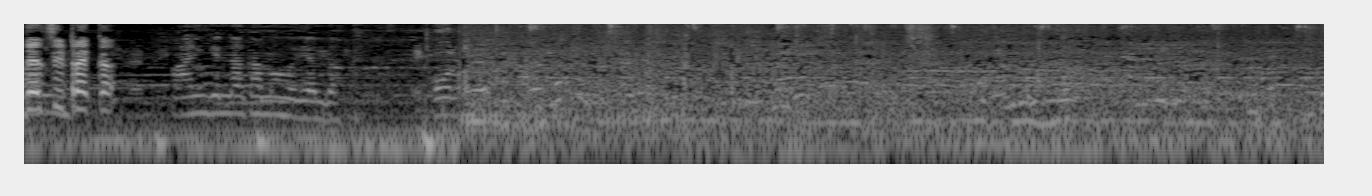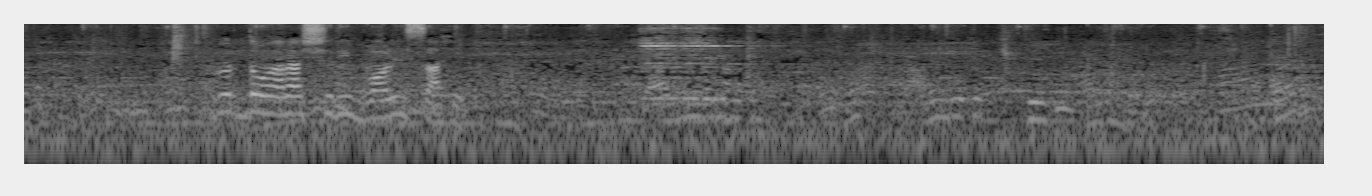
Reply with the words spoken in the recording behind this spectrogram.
ਦੇਸੀ ਟ੍ਰਿਕ ਪਾਣੀ ਜਿੰਨਾ ਕੰਮ ਹੋ ਜਾਂਦਾ। ਇੱਕ ਹੋਰ। ਗੁਰਦੁਆਰਾ ਸ਼੍ਰੀ ਵਾਲੀ ਸਾਹਿਬ। Đó.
